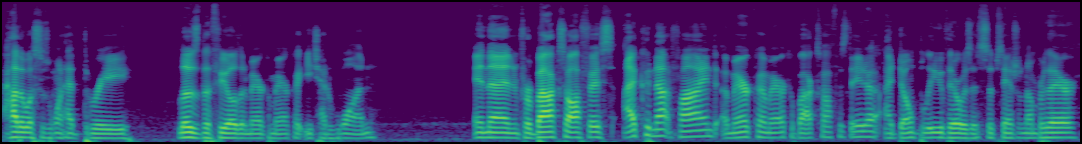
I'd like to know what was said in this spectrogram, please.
How the West Was Won had 3, Lose the Field and America America each had 1. And then for box office, I could not find America America box office data. I don't believe there was a substantial number there.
